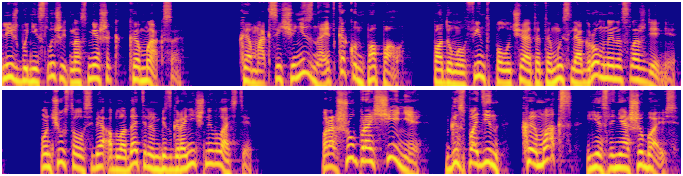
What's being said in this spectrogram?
лишь бы не слышать насмешек К. Макса. «К. Макс еще не знает, как он попал», — подумал Финт, получая от этой мысли огромное наслаждение. Он чувствовал себя обладателем безграничной власти. «Прошу прощения, господин К. Макс, если не ошибаюсь».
